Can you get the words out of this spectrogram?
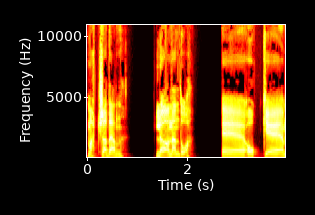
matcha den lönen då. Eh, och eh,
